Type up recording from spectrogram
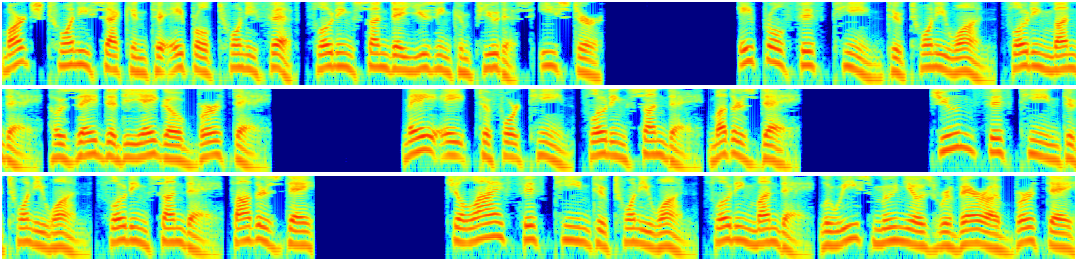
March 22 to April 25 Floating Sunday using Computus Easter April 15 to 21 Floating Monday José de Diego birthday. May 8 to 14 Floating Sunday Mother's Day. June 15 to 21 Floating Sunday Father's Day. July 15 to 21 Floating Monday Luis Muñoz Rivera birthday.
